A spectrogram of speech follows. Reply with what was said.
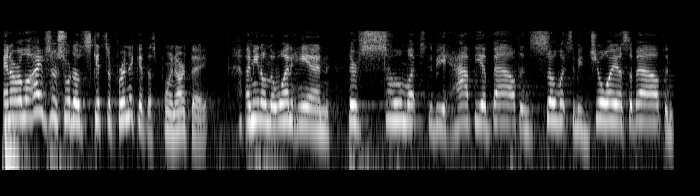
And our lives are sort of schizophrenic at this point, aren't they? I mean, on the one hand, there's so much to be happy about and so much to be joyous about, and,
